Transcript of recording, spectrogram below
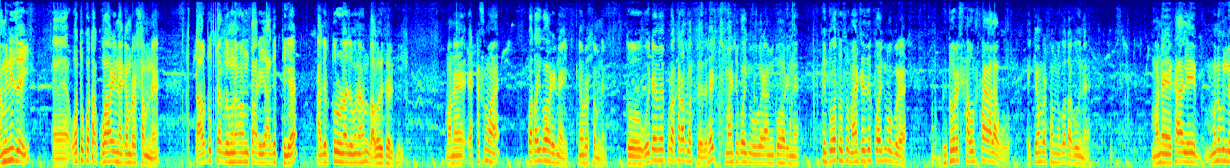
আমি নিজেই অত কথা কোয়ারি না ক্যামেরার সামনে। তাও টুকটাক যেমন এখন পারি আগের থেকে, আগের তুলনায় যেমন এখন ভালো হয়েছে আর কি। মানে একটা সময় কথাই কোহারি নাই ক্যামেরার সামনে। তো ওই টাইমে পুরো খারাপ লাগছে যে, হেট, মানুষে কয় কি করে আমি কোহারি না। কিন্তু অথচ মানুষের যে কয় কি করে ভিতরে সাহস থাকা লাগবো। এই ক্যামেরার সামনে কথা কই না। মানে খালি মনে করলে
